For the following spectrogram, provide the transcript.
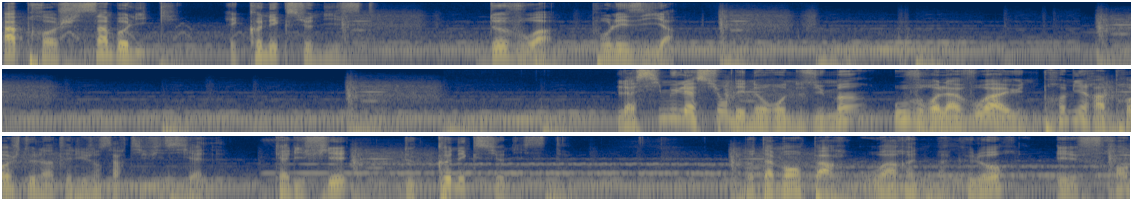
Approche symbolique et connexionniste, deux voies pour les IA. La simulation des neurones humains ouvre la voie à une première approche de l'intelligence artificielle, qualifiée de connexionniste, notamment par Warren McCullough et Frank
